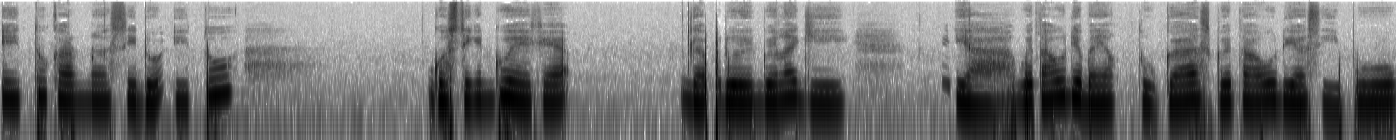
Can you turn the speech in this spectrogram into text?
itu karena si doi itu ghostingin gue kayak gak pedulin gue lagi. Ya gue tahu dia banyak tugas gue tahu dia sibuk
